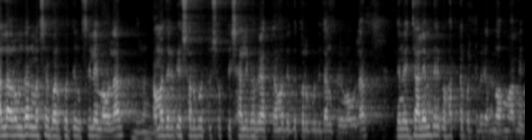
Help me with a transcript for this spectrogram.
আল্লাহ রমজান মাসের বরকতে উসিলে মাওলা, আমাদেরকে সর্বোচ্চ শক্তিশালী ভাবে একটা আমাদেরকে তরফ দান করে মাওলা, যেন জালেমদেরকে হত্যা করতে পারে। আল্লাহ আমিন।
